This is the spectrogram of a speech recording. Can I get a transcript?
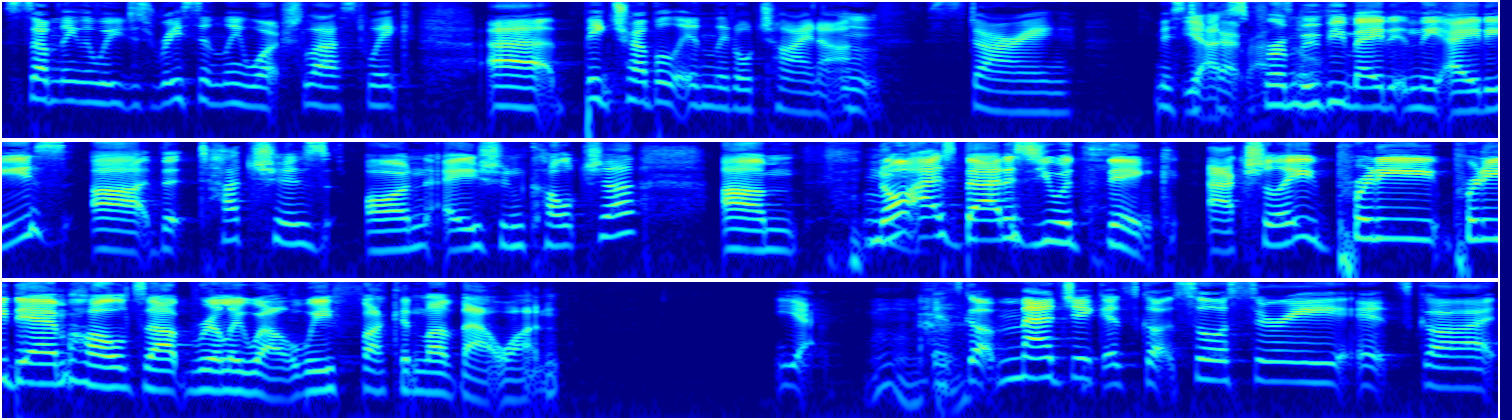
something that we just recently watched last week, uh, Big Trouble in Little China, starring Mr. Yes, Kurt for a movie made in the 80s uh, that touches on Asian culture. Um, not as bad as you would think, actually. Pretty, pretty damn holds up really well. We fucking love that one. Yeah. Mm, It's got magic, it's got sorcery, it's got Wait.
